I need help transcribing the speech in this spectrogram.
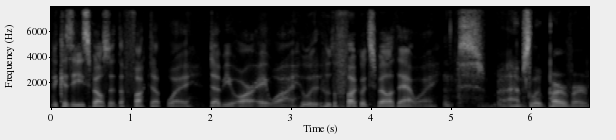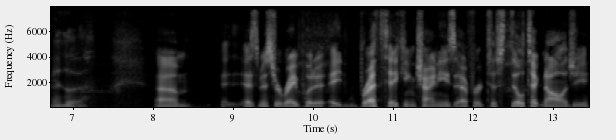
because he spells it the fucked up way. W R A Y. Who who the fuck would spell it that way? It's an absolute pervert. Ugh. Um, as Mr. Wray put it, a breathtaking Chinese effort to steal technology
